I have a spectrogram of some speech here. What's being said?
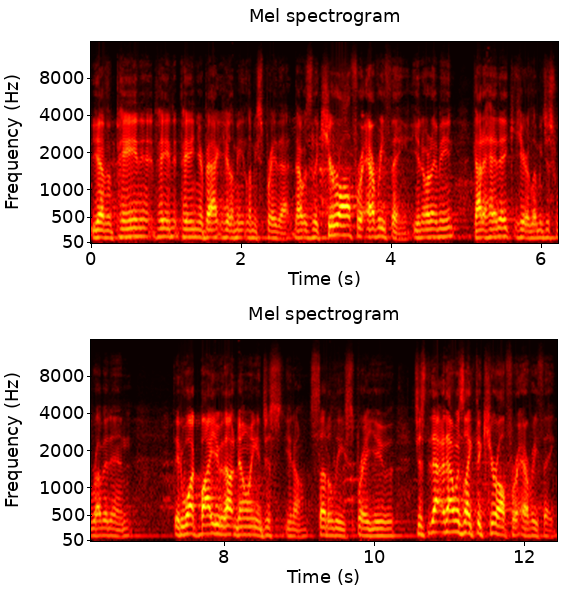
you have a pain, pain, pain in your back. Here, let me, let me spray that. That was the cure all for everything. You know what I mean? Got a headache? Here, let me just rub it in. They'd walk by you without knowing and just, you know, subtly spray you. Just that, that was like the cure all for everything.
